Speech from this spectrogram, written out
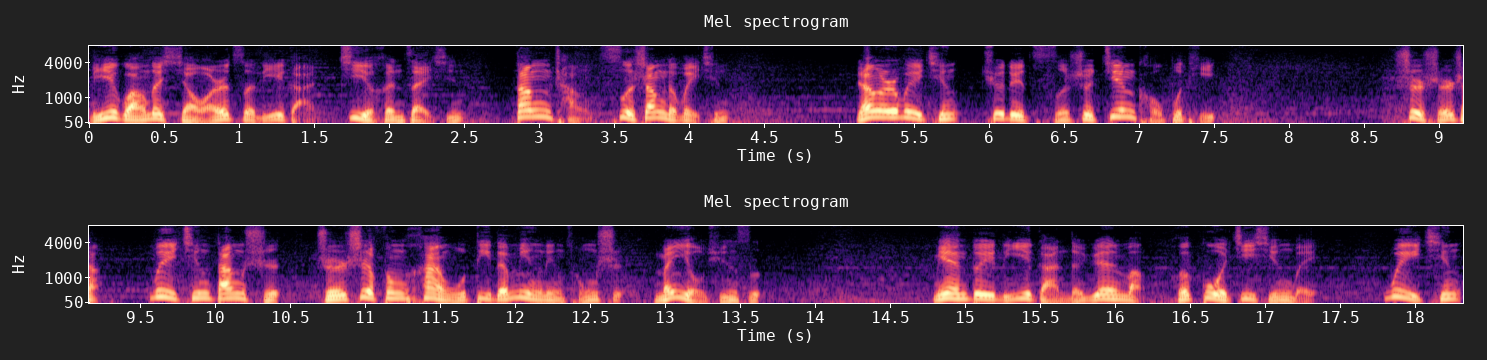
李广的小儿子李敢记恨在心，当场刺伤了卫青，然而卫青却对此事缄口不提。事实上，卫青当时。只是奉汉武帝的命令从事，没有徇私。面对李敢的冤枉和过激行为，卫青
